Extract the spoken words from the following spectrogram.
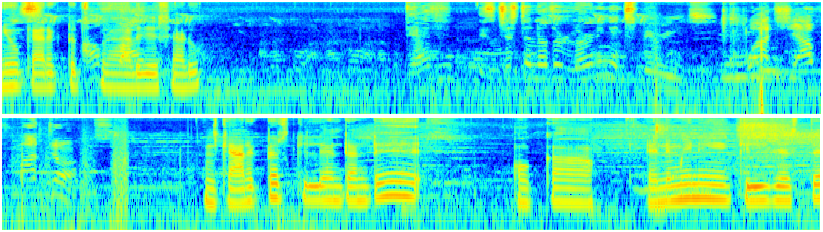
న్యూ క్యారెక్టర్స్ కూడా యాడ్ చేశాడు. క్యారెక్టర్ స్కిల్ ఏంటంటే ఒక ఎనిమిని కిల్ చేస్తే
